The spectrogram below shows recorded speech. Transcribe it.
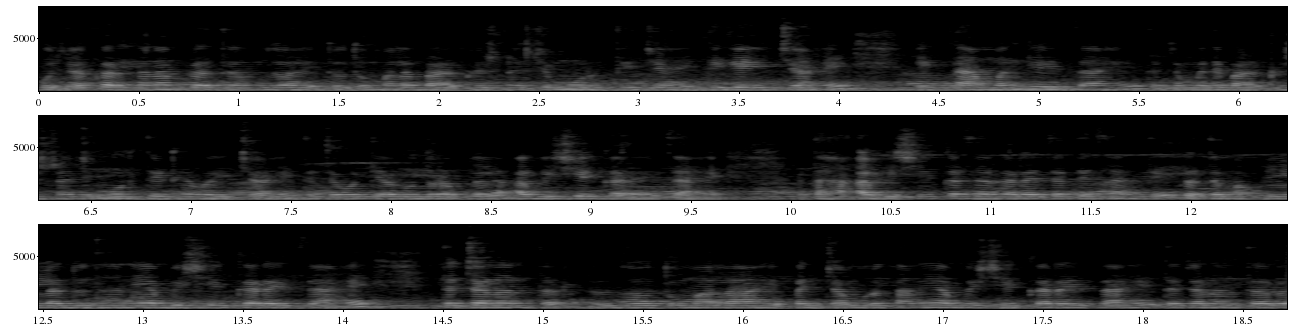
पूजा करताना प्रथम जो आहे तो तुम्हाला बाळकृष्णाची मूर्ती जी आहे ती घ्यायची आहे. एक तामण घ्यायचं आहे त्याच्यामध्ये बाळकृष्णाची मूर्ती ठेवायची आहे. त्याच्यावरती अगोदर आपल्याला अभिषेक करायचा आहे. आता हा अभिषेक कसा करायचा ते सांगते. प्रथम आपल्याला दुधाने अभिषेक करायचा आहे. त्याच्यानंतर जो तुम्हाला आहे पंचामृताने अभिषेक करायचा आहे. त्याच्यानंतर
